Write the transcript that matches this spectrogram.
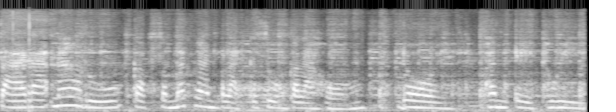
สาระน่ารู้กับสำนักงานปลัดกระทรวงกลาโหม โดยพันเอกทวี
